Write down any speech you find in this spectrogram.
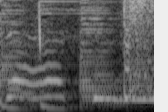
kuat kedudu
